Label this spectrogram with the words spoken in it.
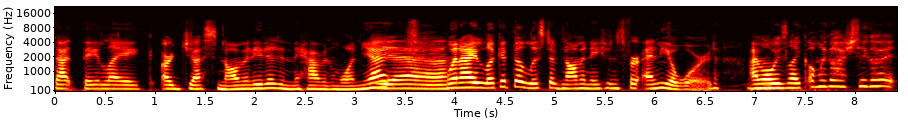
that they like are just nominated and they haven't won yet. Yeah. When I look at the list of nominations for any award, I'm Mhm. always like, "Oh my gosh, they got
